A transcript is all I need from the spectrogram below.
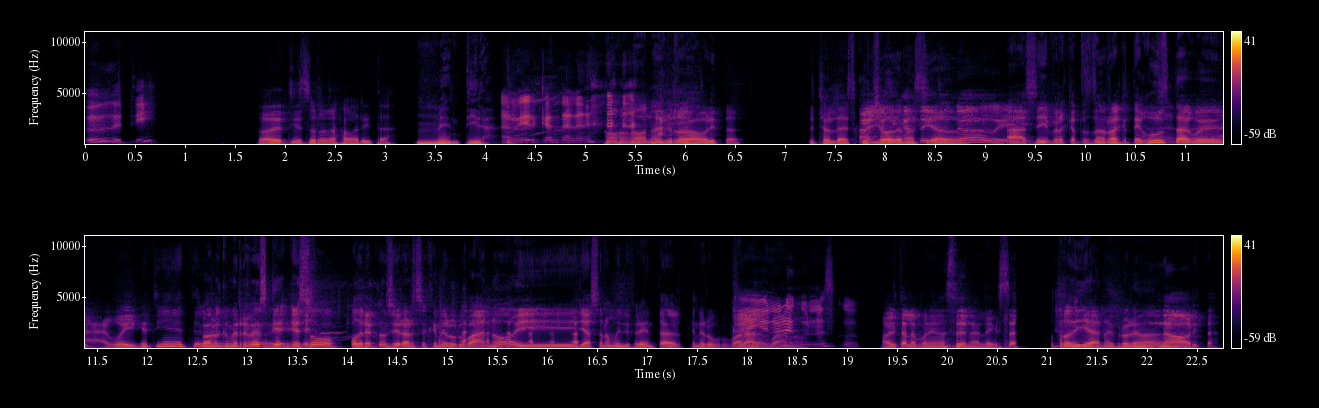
¿Todo de ti? Todo de ti es su rola favorita. Mentira. A ver, cántala. No, no, no es mi rola favorita. De hecho, la escucho demasiado. Ah, sí, pero cantaste una rola que te gusta, güey. Ah, güey, ¿qué tiene? Te Pero lo que me refiero es que eso podría considerarse género urbano y ya suena muy diferente al género urbano. Claro. Yo no la conozco. Ahorita la ponemos en Alexa. Otro día, no hay problema. No, ahorita.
